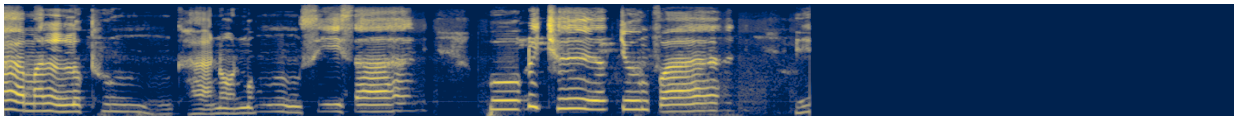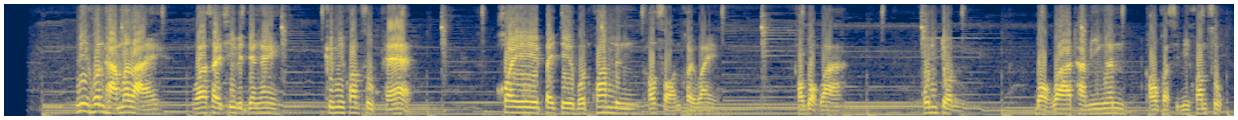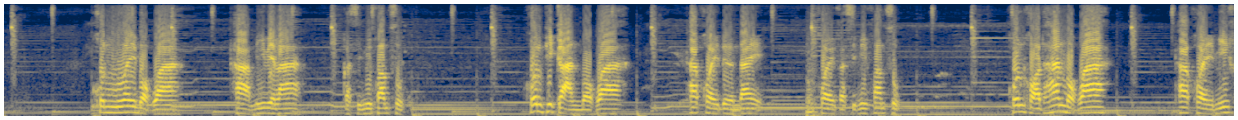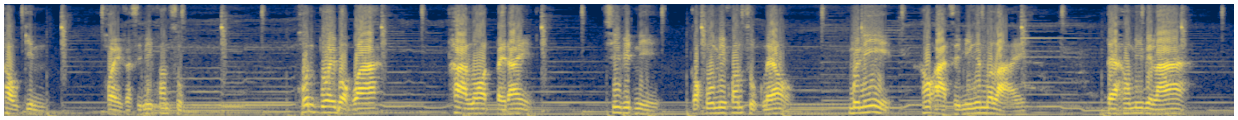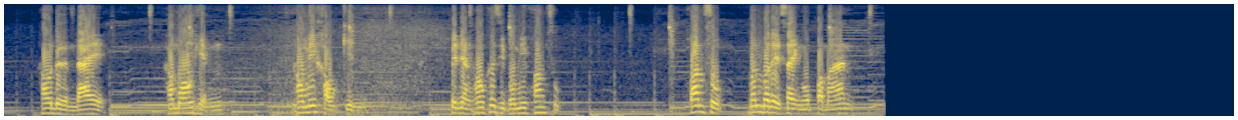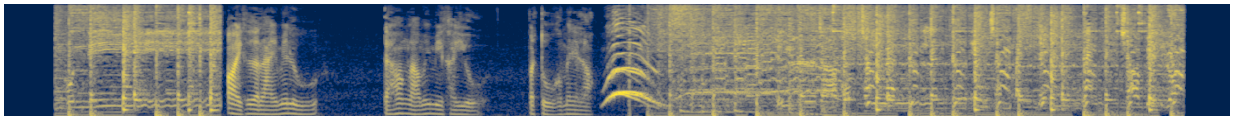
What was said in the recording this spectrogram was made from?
ข้ามันลูกทุ่งข้านอนมงสีสาย ผูกด้วยเชือกจูงฝายมีคนถามมาหลายว่าใส่ชีวิตยังไง คือมีความสุขแท้คอยไปเจอบทความหนึ่งเขาสอนคอยไว้ เขาบอกว่า คนจน บอกว่าถ้ามีเงิน เขาก็สิมีความสุข คนรวยบอกว่า ถ้ามีเวลาก็สิมีความสุข คนพิการบอกว่า ถ้าคอยเดินได้คอยก็สิมีความสุข คนขอทานบอกว่า ถ้าข่อยมีเขาวกินข่อยก็สิมีความสุข คนป่วยบอกว่า ถ้ารอดไปได้ ชีวิตนี้ก็คงมีความสุขแล้ว มือนี้เฮาอาจสิมีเงินบ่หลาย แต่เฮามีเวลาเฮาเดินได้เฮามองเห็นเฮามีเขากิน เป็นอย่างเฮาคือสิบ่มีความสุข ความสุขมันบ่ได้ใส่งบประมาณอ่อยคืออะไรไม่รู้ แต่ห้องเราไม่มีใครอยู่ ประตูก็ไม่ได้ล็อก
